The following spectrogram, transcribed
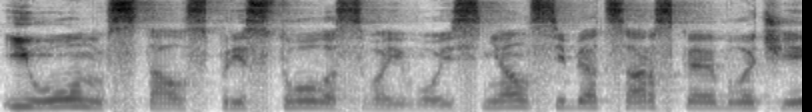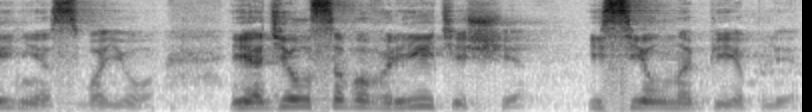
И он встал с престола своего и снял с себя царское облачение свое, и оделся во вретище, и сел на пепле,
